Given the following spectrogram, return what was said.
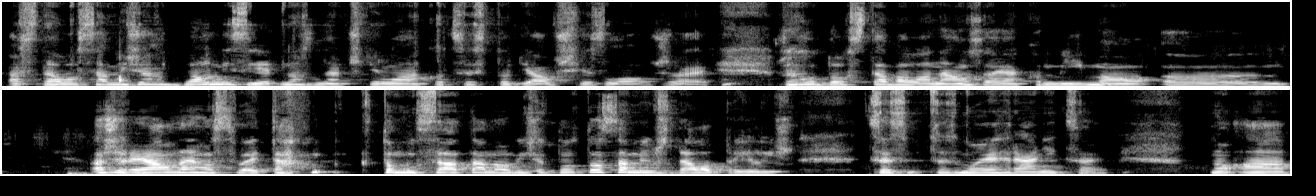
A zdalo sa mi, že ho veľmi zjednoznačnilo ako cez to ďalšie zlo, že, že ho dostávala naozaj ako mimo uh, až reálneho sveta k tomu satanovi, že toto to sa mi už zdalo príliš cez, cez moje hranice. No a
